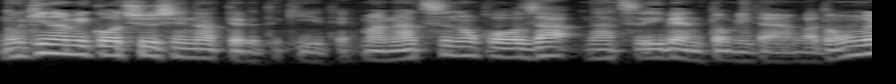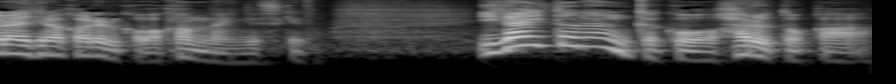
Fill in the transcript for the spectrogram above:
軒並みこう中止になってるって聞いて、まあ、夏のこうザ夏イベントみたいなのがどんぐらい開かれるか分かんないんですけど意外となんかこう春とか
